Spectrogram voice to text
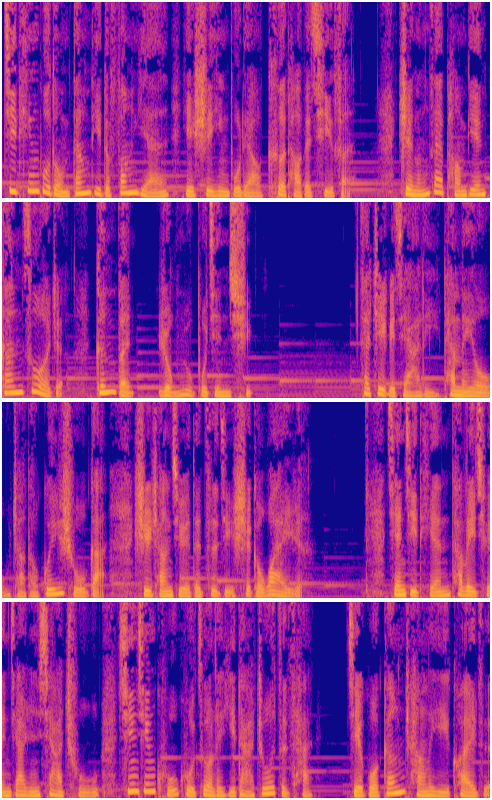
既听不懂当地的方言，也适应不了客套的气氛，只能在旁边干坐着，根本融入不进去。在这个家里，他没有找到归属感，时常觉得自己是个外人。前几天，她为全家人下厨，辛辛苦苦做了一大桌子菜，结果刚尝了一筷子，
